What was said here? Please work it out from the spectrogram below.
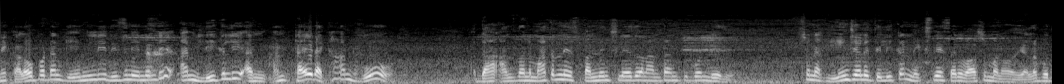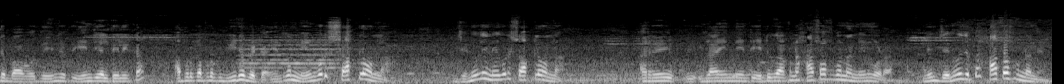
నేను కలవపడడానికి ఏంటి రీజన్ ఏంటంటే I'm legally I'm I'm tired I can't go దా అంత మాత్రం నేను స్పందించలేదు అని అనడానికి కూడా లేదు. సో నాకు ఏం చేయాలో తెలియక నెక్స్ట్ డే సరే వాసు మనం వెళ్ళపోతే బాగోదు ఏం చెప్తే ఏం చేయాలో తెలియక అప్పటికప్పుడు ఒక వీడియో పెట్టాను ఎందుకంటే నేను కూడా షాక్లో ఉన్నా. జనువులు నేను కూడా షాక్లో ఉన్నా. అరే ఇలా అయింది ఏంటి? ఎటు కాకుండా హాఫ్ ఆఫ్గా ఉన్నాను నేను కూడా. నేను జనువులు చెప్పి హాఫ్ ఆఫ్ ఉన్నాను నేను.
